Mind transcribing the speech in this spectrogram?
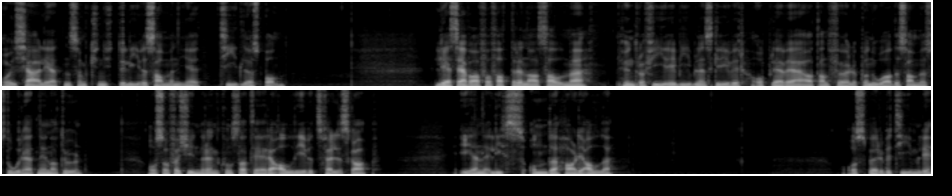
og i kjærligheten som knytter livet sammen i et tidløst bånd. Leser jeg hva forfatteren av Salme 104 i Bibelen skriver, opplever jeg at han føler på noe av det samme storheten i naturen. Også forkynneren konstaterer allivets fellesskap. En livsånde har de alle. Og spør betimelig,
